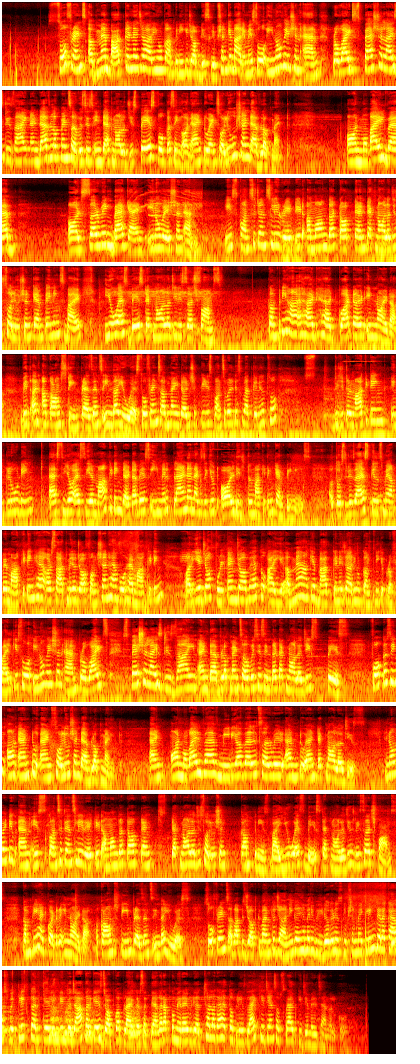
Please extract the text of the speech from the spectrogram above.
सो so फ्रेंड्स अब मैं बात करने जा रही हूँ कंपनी की जॉब डिस्क्रिप्शन के बारे में। So innovation M provide specialise design and development services in technology space focusing on end to end solution development on mobile web और serving back end innovation M is consistently rated among the top 10 technology solution campaignings by U S based technology research firms company had headquartered in Noida with an accounts team presence in the U S तो friends अब मैं internship की responsibilities की बात कर रही हूँ so digital marketing including S C O S C M marketing database email plan and execute all digital marketing campaignings तो डिज़ायर स्किल्स में यहाँ पे मार्केटिंग है और साथ में जो जॉब फ़ंक्शन है, वो है मार्केटिंग और ये जॉब फुल टाइम जॉब है तो आइए अब मैं आके बात करने जा रही हूँ कंपनी के प्रोफ़ाइल की। So innovation M provides specialise design and development services in the technology space focusing on end to end solution development and on mobile web media well survey end to end technologies Innovative M is consistently rated among the top 10 technology solution companies by US based technologies research firms. Company headquarter in Noida. Accounts team presence in the US. So friends अब आप इस job के बारे में तो जान ही गए हैं मेरी वीडियो के डिस्क्रिप्शन में एक लिंक दे रखा है, उस पर क्लिक करके लिंक पे जा करके इस जॉब को अप्लाई कर सकते हैं अगर आपको मेरा ये वीडियो अच्छा लगा है तो प्लीज़ लाइक कीजिए एंड सब्सक्राइब कीजिए मेरे चैनल को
